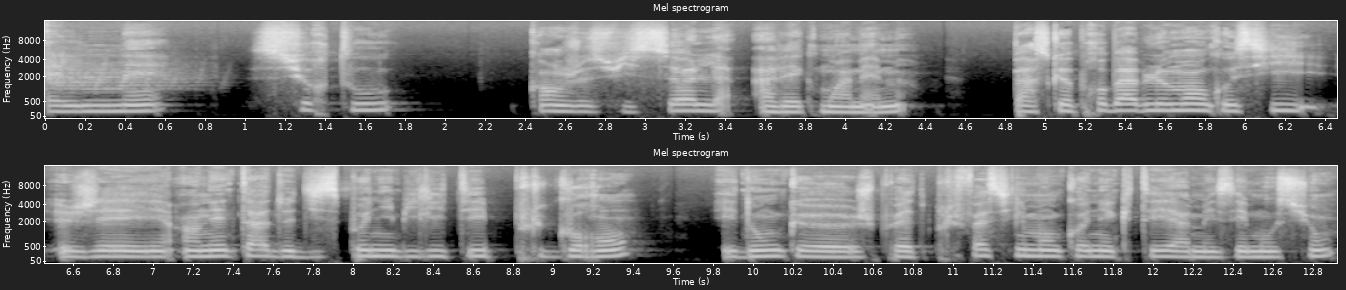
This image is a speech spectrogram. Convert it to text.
Elle naît surtout quand je suis seule avec moi-même. Parce que probablement qu'aussi j'ai un état de disponibilité plus grand et donc euh, je peux être plus facilement connectée à mes émotions.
